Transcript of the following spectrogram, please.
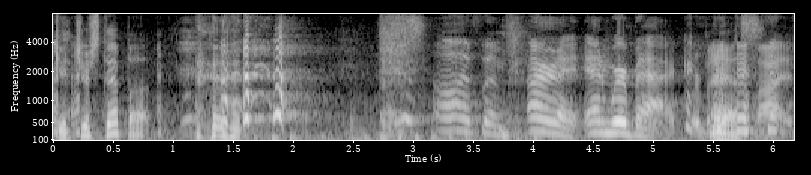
get your step up. awesome. All right, and we're back. We're back Yes. live.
